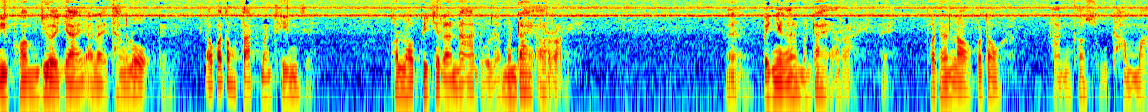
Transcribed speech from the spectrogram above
มีความเยื่อใยอะไรทางโลกเนี่ยเราก็ต้องตัดมันทิ้งสิพอเราพิจารณาดูแล้วมันได้อะไรเเป็นอย่างนั้นมันได้อะไร เพราะนั้นเราก็ต้องหันเข้าสู่ธรรมะ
